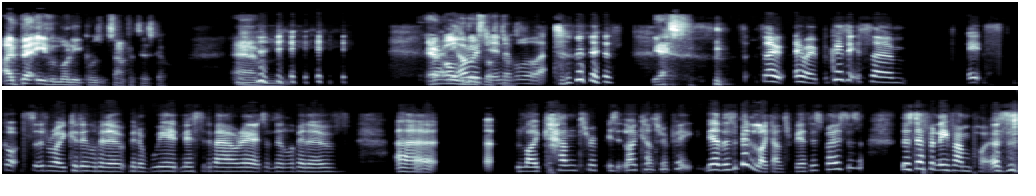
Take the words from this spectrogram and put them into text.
I bet even money comes from San Francisco. Um, right, all the, the origin of all that. yes. so anyway, because it's um, it's got sort of like a little bit of bit of weirdness about it, a little bit of uh, uh lycanthropy. Is it lycanthropy? Yeah, there's a bit of lycanthropy, I suppose. There's, there's definitely vampires.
